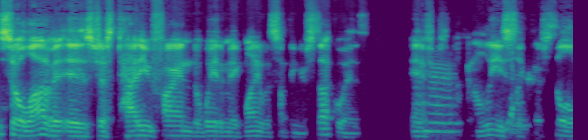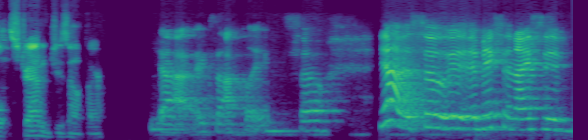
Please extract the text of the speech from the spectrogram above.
so a lot of it is just how do you find a way to make money with something you're stuck with and if you're Mhm. stuck in a lease Yeah. like there's still strategies out there Yeah, exactly. So, yeah, so it, it makes it nice if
